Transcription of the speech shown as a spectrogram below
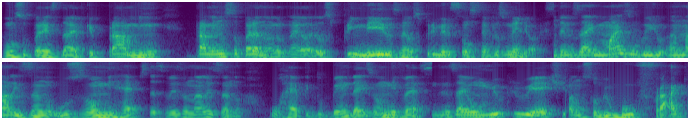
vão superar esse daí. Porque pra mim Pra mim não supera não, né galera? Os primeiros, né? Os primeiros são sempre os melhores. Temos aí mais um vídeo analisando os Omni-Raps, dessa vez analisando o rap do Ben 10 Omniverse. Temos aí um Milk React falando sobre o Bullfrag,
